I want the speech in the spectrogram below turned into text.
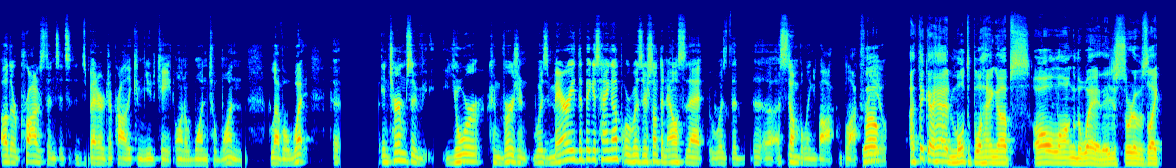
other Protestants, it's it's better to probably communicate on a one to one level. What uh, in terms of your conversion was Mary the biggest hangup, or was there something else that was the uh, a stumbling block block for well, you? I think I had multiple hangups all along the way. They just sort of was like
